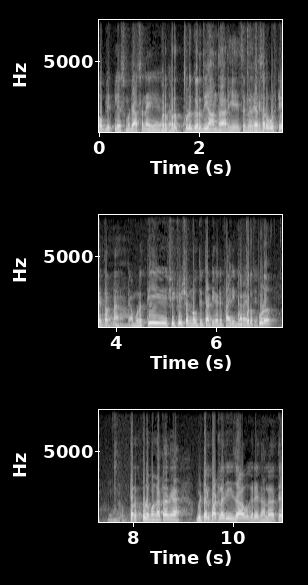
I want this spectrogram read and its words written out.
पब्लिक प्लेसमध्ये असं नाही परत परत थोडी गर्दी अंधार हे सगळं सर्व गोष्टी येतात ना. त्यामुळे ती सिच्युएशन नव्हती त्या ठिकाणी फायरिंग करायची. पुढं? परत पुढे मग आता त्या विठ्ठल पाटलाची इजा वगैरे झालं ते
